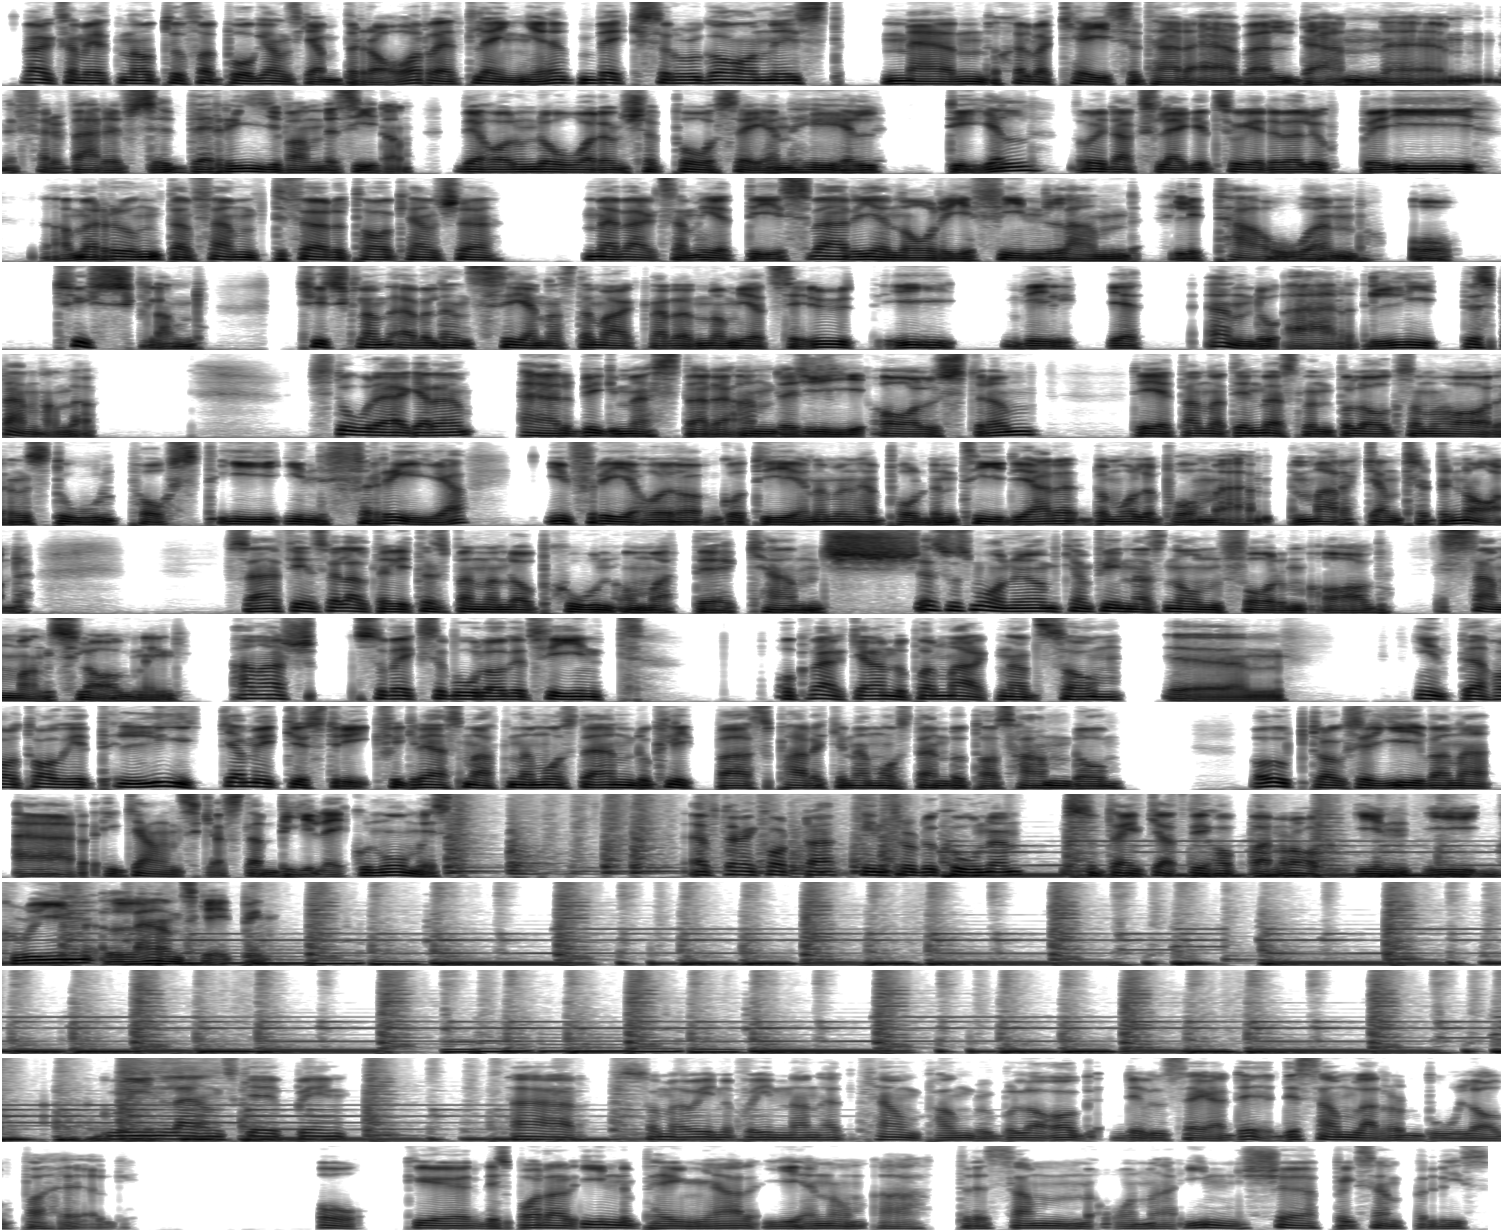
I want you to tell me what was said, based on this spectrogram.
Verksamheten har tuffat på ganska bra rätt länge, växer organiskt, men själva caset här är väl den eh, förvärvsdrivande sidan. Det har under åren köpt på sig en hel del och i dagsläget så är det väl uppe i ja, men runt en 50 företag kanske med verksamhet i Sverige, Norge, Finland, Litauen och Tyskland. Tyskland är väl den senaste marknaden de gett sig ut i, vilket ändå är lite spännande. Storägare är byggmästare Anders J. Ahlström. Det är ett annat investmentbolag som har en stor post i Infrea. Infrea har jag gått igenom i den här podden tidigare. De håller på med markentreprenad. Så här finns väl alltid en liten spännande option om att det kanske så småningom kan finnas någon form av sammanslagning. Annars så växer bolaget fint och verkar ändå på en marknad som eh, inte har tagit lika mycket stryk för gräsmattorna måste ändå klippas, parkerna måste ändå tas hand om och uppdragsgivarna är ganska stabila ekonomiskt. Efter den korta introduktionen så tänker jag att vi hoppar rakt in i Green Landscaping. Landscaping är, som jag var inne på innan, ett compounderbolag, det vill säga det, det samlar bolag på hög. Och eh, det sparar in pengar genom att eh, samordna inköp exempelvis.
